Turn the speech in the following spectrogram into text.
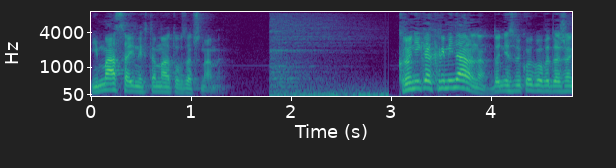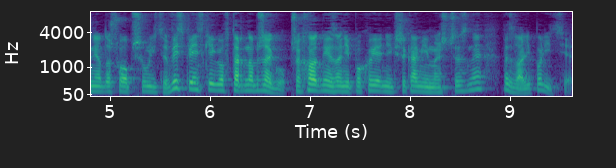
i masa innych tematów. Zaczynamy. Kronika kryminalna. Do niezwykłego wydarzenia doszło przy ulicy Wyspiańskiego w Tarnobrzegu. Przechodnie zaniepokojeni krzykami mężczyzny wezwali policję.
